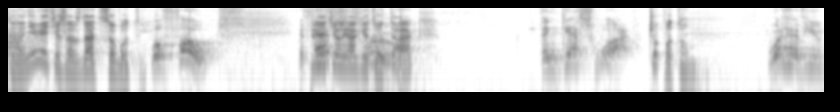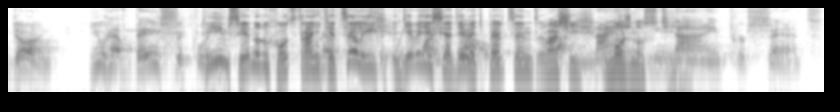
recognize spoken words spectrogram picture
Teda neviete sa vzdať soboty. Priatelia, ak je to tak, čo potom? Tým si jednoducho odstránite celých 99% vašich možností. 99%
